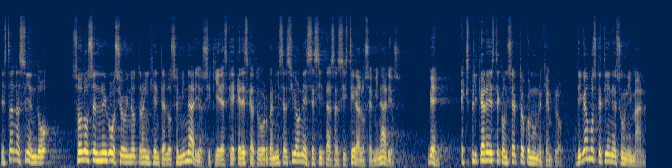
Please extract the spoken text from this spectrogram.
Están haciendo solos el negocio y no traen gente a los seminarios. Si quieres que crezca tu organización, necesitas asistir a los seminarios. Bien, Explicaré este concepto con un ejemplo. Digamos que tienes un imán.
